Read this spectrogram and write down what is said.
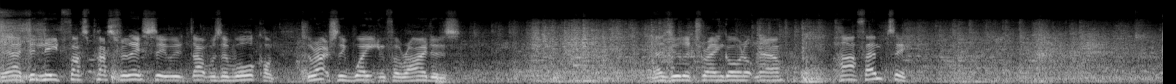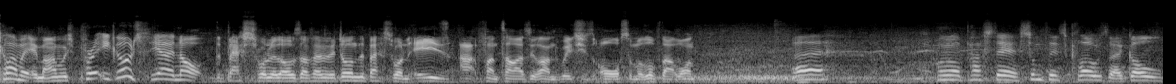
Yeah, didn't need fast pass for this. Was, that was a walk on. They're actually waiting for riders. There's the other train going up now. Half empty. Calamity Man was pretty good. Yeah, not the best one of those I've ever done. The best one is at Phantasialand, which is awesome. I love that one. Uh, we went past here. Something's closed there. Gold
